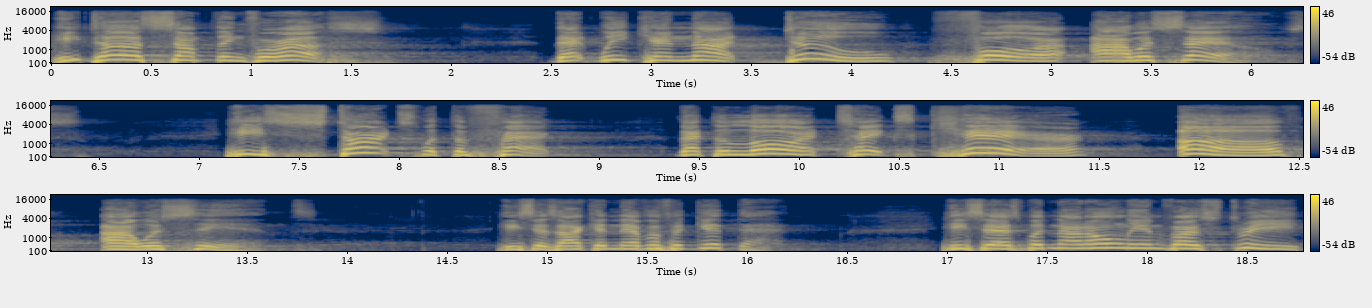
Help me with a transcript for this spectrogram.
He does something for us that we cannot do for ourselves. He starts with the fact that the Lord takes care of our sins. He says, I can never forget that. He says, but not only in verse 3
